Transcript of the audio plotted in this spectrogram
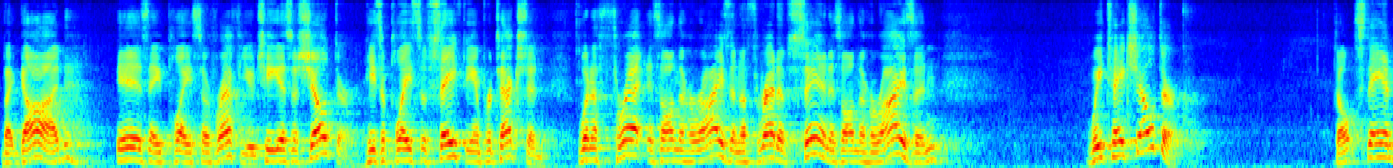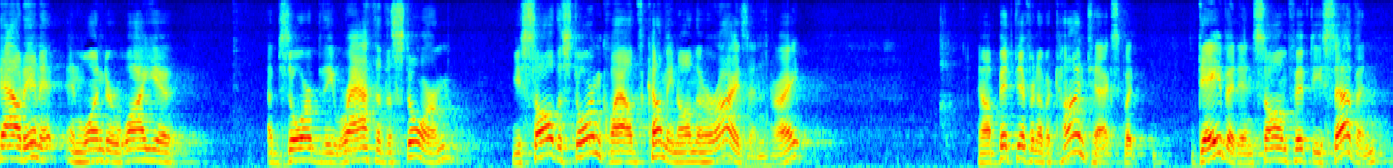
But God is a place of refuge. He is a shelter. He's a place of safety and protection. When a threat is on the horizon, a threat of sin is on the horizon, we take shelter. Don't stand out in it and wonder why you absorb the wrath of the storm. You saw the storm clouds coming on the horizon, right? Now, a bit different of a context, but David in Psalm 57,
